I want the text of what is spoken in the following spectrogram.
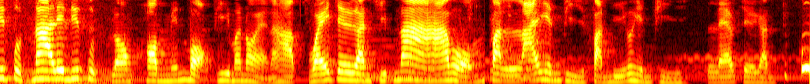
ที่สุด น่าเล่นที่สุด ลองคอมเมนต์บอกพี่มาหน่อยนะครับ ไว้เจอกันคลิปหน้าครับผม ฝันร้ายเห็นผี ฝันดีก็เห็นผี แล้วเจอกันจุ๊กกู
